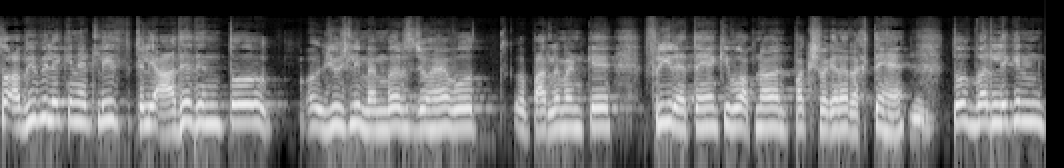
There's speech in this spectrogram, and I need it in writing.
तो अभी भी लेकिन एटलीस्ट चलिए आधे दिन तो यूजली मेंबर्स जो हैं वो पार्लियामेंट के फ्री रहते हैं कि वो अपना पक्ष वगैरह रखते हैं। हम्म। तो पर लेकिन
